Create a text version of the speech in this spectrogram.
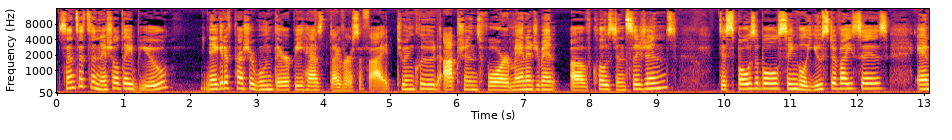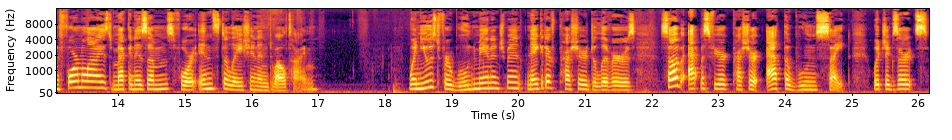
Since its initial debut, negative pressure wound therapy has diversified to include options for management of closed incisions, disposable single use devices, and formalized mechanisms for instillation and dwell time. When used for wound management, negative pressure delivers subatmospheric pressure at the wound site, which exerts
